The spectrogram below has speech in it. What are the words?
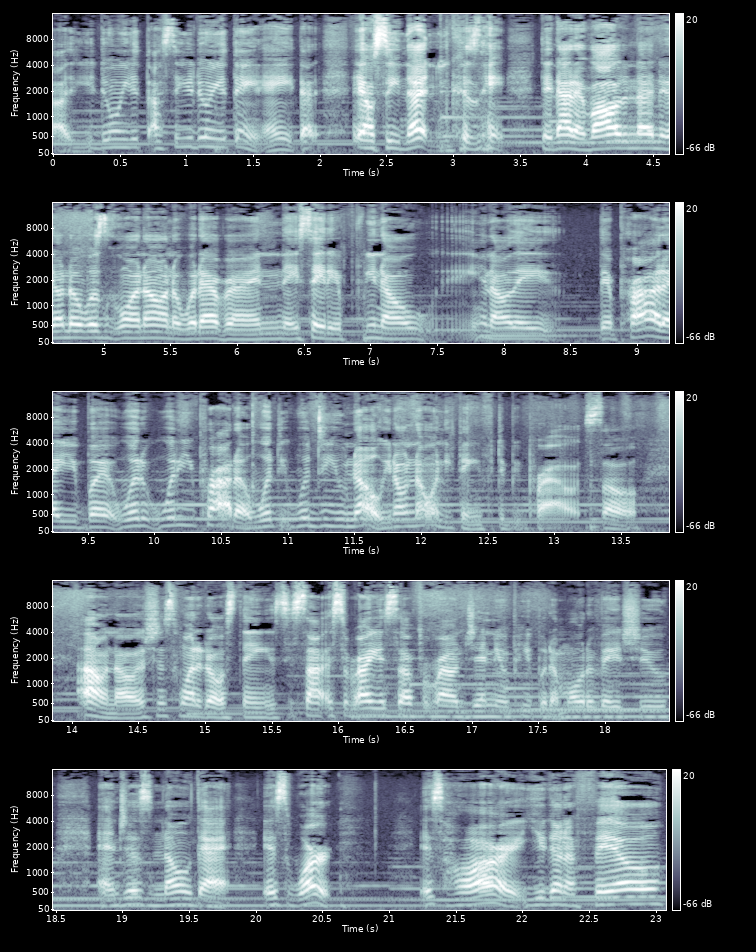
uh, you doing your I see you doing your thing." Ain't that they don't see nothing because they they're not involved in nothing. They don't know what's going on or whatever, and they say they you know you know they they're proud of you, but what what are you proud of? What what do you know? You don't know anything to be proud. So I don't know. It's just one of those things. Surround yourself around genuine people that motivate you, and just know that it's work. It's hard. You're gonna fail.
